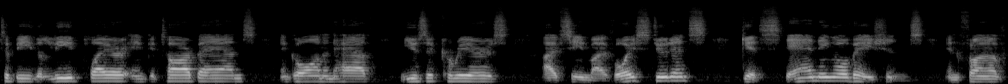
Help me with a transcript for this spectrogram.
to be the lead player in guitar bands and go on and have music careers. I've seen my voice students get standing ovations in front of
